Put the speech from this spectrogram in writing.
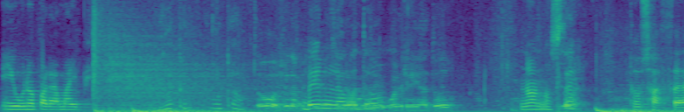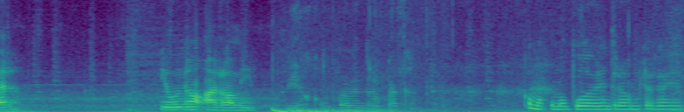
y uno para Maipi. Todo, yo también. ¿Belu quiero la votó? creía todo. No, no sé. Dos a Fer y uno a Romy. Dios, ¿cómo puede haber entrado en placa? ¿Cómo, cómo pudo haber entrado en placa él?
